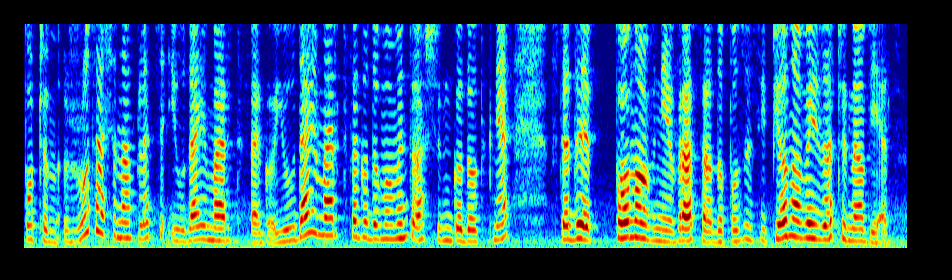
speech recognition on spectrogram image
po czym rzuca się na plecy i udaje martwego. I udaje martwego do momentu, aż się go dotknie. Wtedy ponownie wraca do pozycji pionowej i zaczyna biec.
